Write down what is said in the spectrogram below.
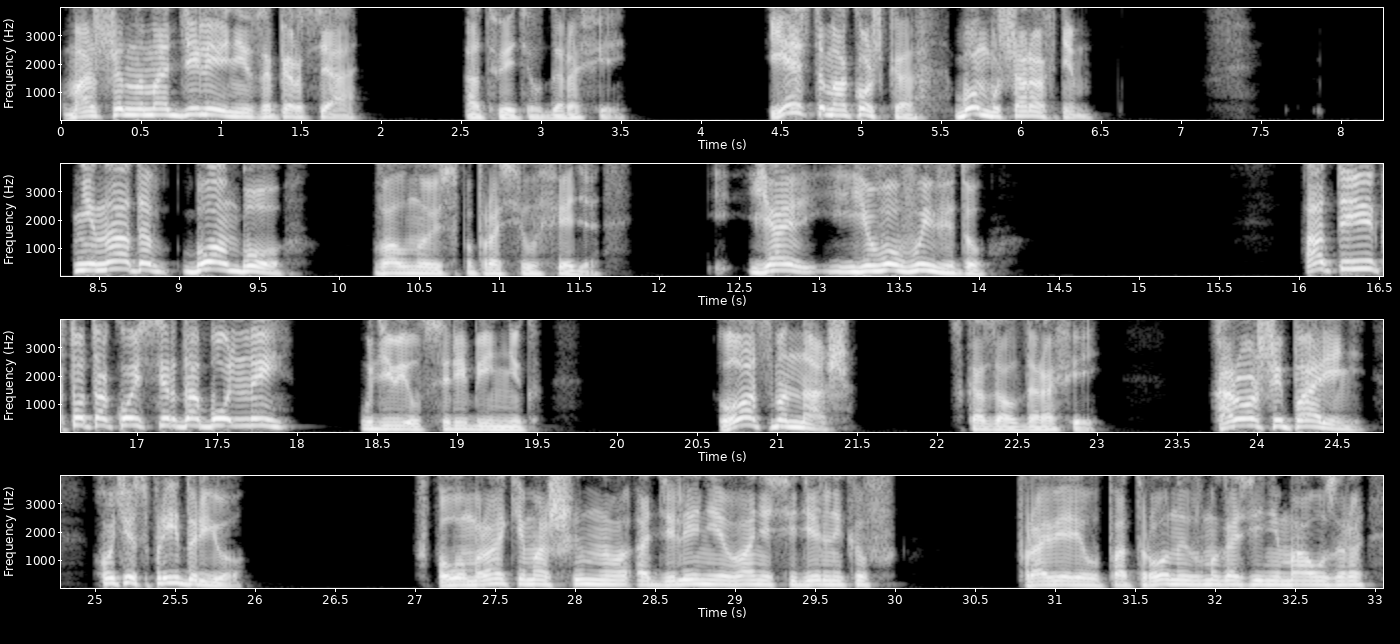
В машинном отделении заперся», — ответил Дорофей. «Есть там окошко? Бомбу шарахнем». «Не надо бомбу!» — волнуясь, попросил Федя. «Я его выведу». «А ты кто такой сердобольный?» — удивился Рябинник. «Лоцман наш», — сказал Дорофей. «Хороший парень, хоть и с придурью». В полумраке машинного отделения Ваня Сидельников проверил патроны в магазине Маузера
